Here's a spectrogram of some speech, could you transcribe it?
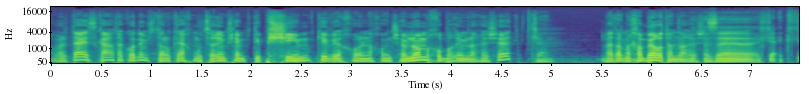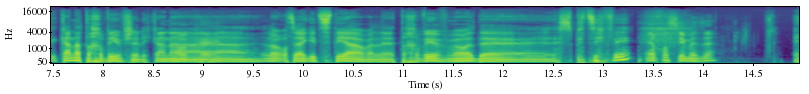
אבל אתה הזכרת קודם שאתה לוקח מוצרים שהם טיפשים, כביכול, נכון, שהם לא מחוברים לרשת. כן. ואתה מחבר אותם לרשת. זה, כאן התחביב שלי, כאן okay. ה... אוקיי. לא רוצה להגיד סטייה, אבל אה, תחביב מאוד uh, ספציפי. איך עושים את זה? Um,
